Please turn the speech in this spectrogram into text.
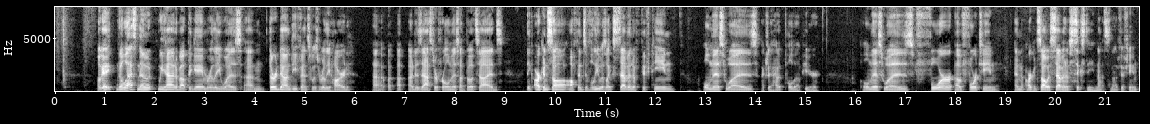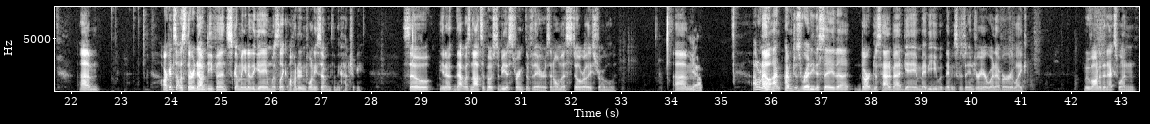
okay, the last note we had about the game really was um third down defense was really hard. Uh, a, a- disaster for Ole Miss on both sides. I think Arkansas offensively was like 7 of 15. Ole Miss was actually I have it pulled up here. Ole Miss was 4 of 14 and Arkansas was 7 of 16, not not 15. Um Arkansas's third down defense coming into the game was like 127th in the country. So, you know, that was not supposed to be a strength of theirs, and Ole Miss still really struggled. Um, Yeah. I don't know. I'm, I'm just ready to say that Dart just had a bad game. Maybe he maybe it's because of injury or whatever. Like, move on to the next one.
